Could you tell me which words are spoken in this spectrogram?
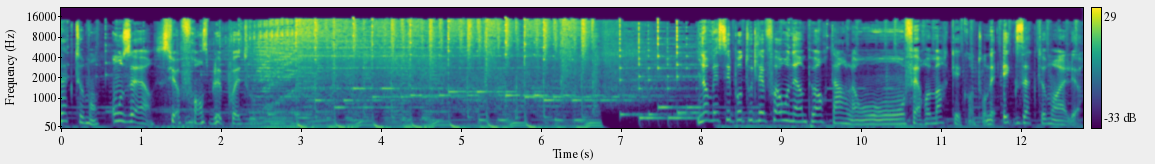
Exactement, 11h sur France Bleu Poitou. Non mais c'est pour toutes les fois où on est un peu en retard là, on fait remarquer quand on est exactement à l'heure.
